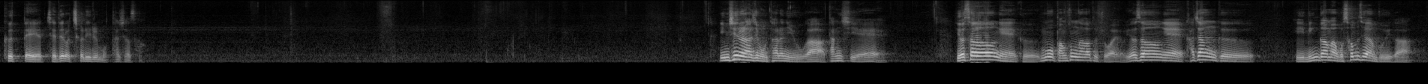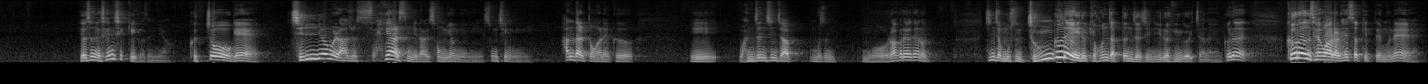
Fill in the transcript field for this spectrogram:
그때 제대로 처리를 못하셔서. 임신을 하지 못하는 이유가 당시에 여성의 그, 뭐 방송 나가도 좋아요. 여성의 가장 그, 이 민감하고 섬세한 부위가 여성의 생식기거든요. 그쪽에 질염을 아주 세게 앓습니다. 송경령이, 숭칭님이. 한 달 동안에 그, 이, 완전 진짜 무슨, 뭐라 그래야 되나. 진짜 무슨 정글에 이렇게 혼자 던져진 이런 거 있잖아요. 그런, 그런 생활을 했었기 때문에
